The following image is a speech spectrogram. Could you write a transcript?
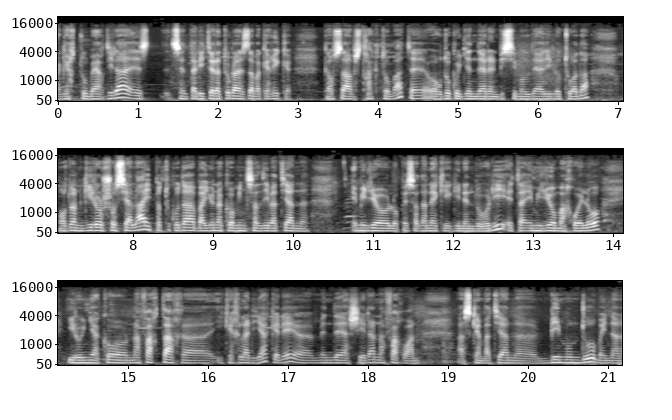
agertu behar dira, ez, zenta literatura ez da bakarrik gauza abstrakto bat, eh? orduko jendearen bizimoldeari lotua da, orduan giro soziala, ipatuko da Bayonako mintzaldi batean Emilio López Adanek eginen du hori, eta Emilio Majuelo Iruñako Nafartar uh, ikerlariak ere, uh, mende hasiera Nafarroan. Azken batean uh, bi mundu, baina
